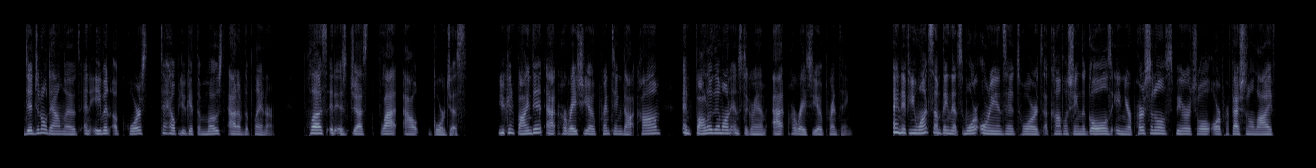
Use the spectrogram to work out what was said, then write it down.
digital downloads, and even a course to help you get the most out of the planner. Plus, it is just flat out gorgeous. You can find it at horacioprinting.com and follow them on Instagram at Horacio Printing. And if you want something that's more oriented towards accomplishing the goals in your personal, spiritual, or professional life,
